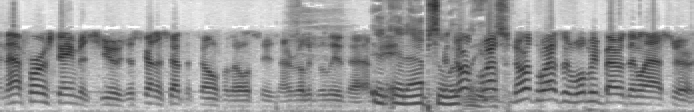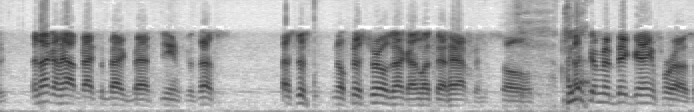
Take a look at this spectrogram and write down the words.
and that first game is huge. It's going to set the tone for the whole season. I really believe that. It, it absolutely Northwest, is. Northwestern will be better than last year. They're not going to have back-to-back bad teams because that's that's just you know Fitzgerald's not going to let that happen. So I that's going to be a big game for us.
